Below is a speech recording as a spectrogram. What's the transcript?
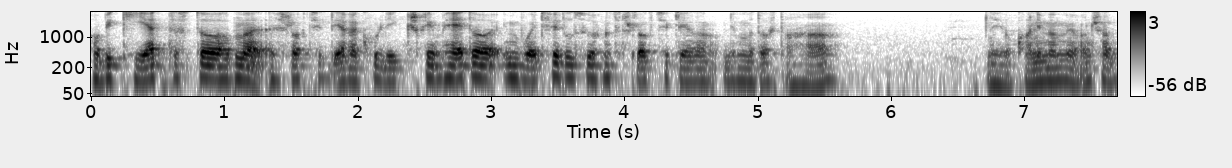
habe ich gehört, dass da hat mir ein Schlagzeuglehrer Kollege geschrieben, hey, da im Waldviertel suchen wir einen Schlagzeuglehrer. Und ich habe mir gedacht, aha, naja, kann ich mir mal anschauen.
